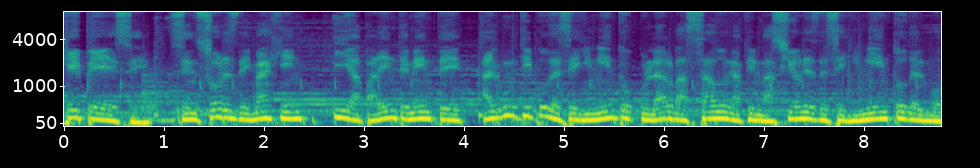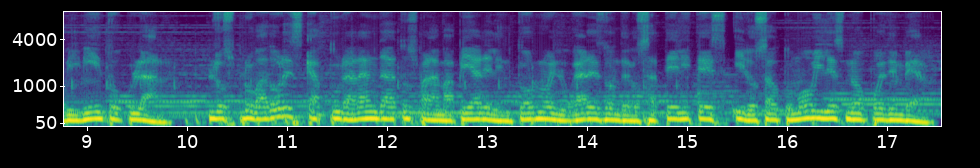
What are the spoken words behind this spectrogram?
GPS, sensores de imagen y aparentemente algún tipo de seguimiento ocular basado en afirmaciones de seguimiento del movimiento ocular. Los probadores capturarán datos para mapear el entorno en lugares donde los satélites y los automóviles no pueden ver.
